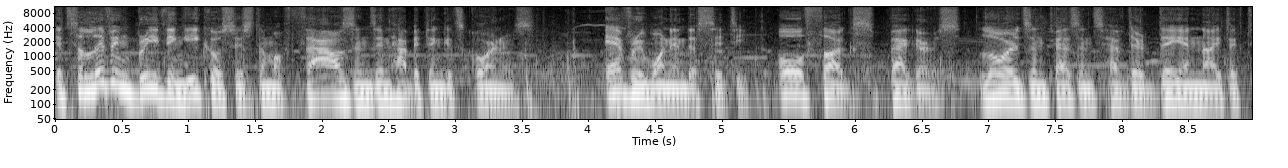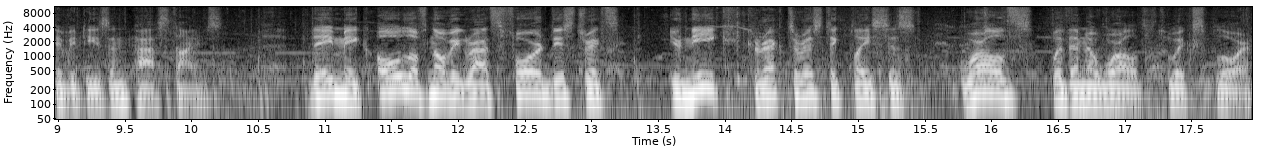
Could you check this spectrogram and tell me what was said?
It's a living, breathing ecosystem of thousands inhabiting its corners. Everyone in the city, all thugs, beggars, lords and peasants have their day and night activities and pastimes. They make all of Novigrad's four districts unique, characteristic places, worlds within a world to explore.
